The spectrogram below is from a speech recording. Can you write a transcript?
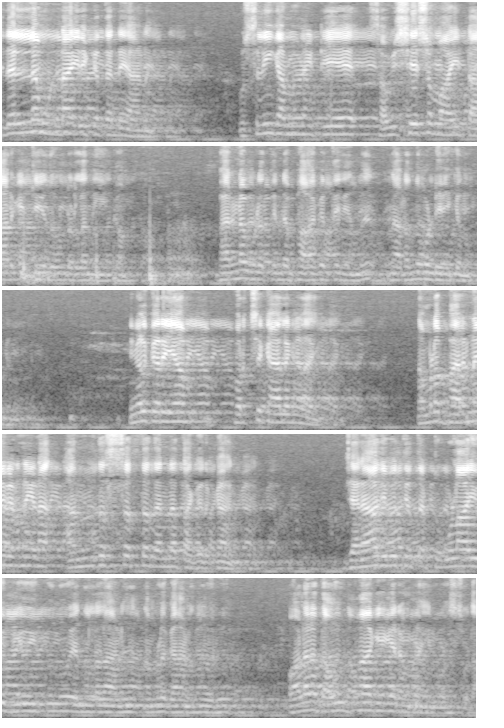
ഇതെല്ലാം ഉണ്ടായിരിക്കെ തന്നെയാണ് മുസ്ലിം കമ്മ്യൂണിറ്റിയെ സവിശേഷമായി ടാർഗറ്റ് ചെയ്തുകൊണ്ടുള്ള നീക്കം. ഭരണകൂടത്തിന്റെ ഭാഗത്ത് നിന്ന് നടന്നുകൊണ്ടിരിക്കുന്നു. നിങ്ങൾക്കറിയാം കുറച്ചു കാലങ്ങളായി നമ്മുടെ ഭരണഘടനയുടെ അന്തസ്സത്ത തന്നെ തകർക്കാൻ ജനാധിപത്യത്തെ ടൂളായി ഉപയോഗിക്കുന്നു എന്നുള്ളതാണ് നമ്മൾ കാണുന്ന ഒരു വളരെ ദൗർഭാഗ്യകരമായ ഒരു വസ്തുത.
